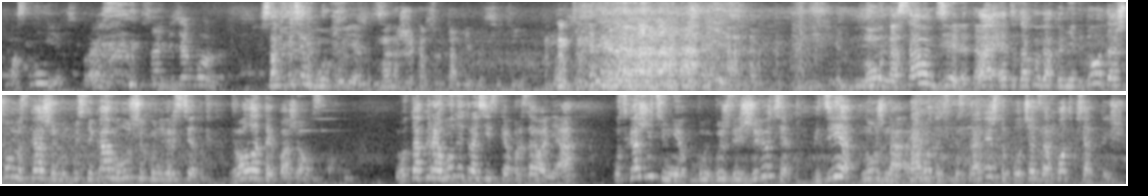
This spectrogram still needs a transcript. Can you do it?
В Москву уехать, правильно? В Санкт-Петербург. В Санкт-Петербург уехать. Менеджер-консультант Евросети. Ну, на самом деле, да, это такой как анекдот, а что мы скажем выпускникам лучших университетов? Два латте, пожалуйста. Вот так и работает российское образование. А вот скажите мне, вы, вы же здесь живете, где нужно работать в Костроме, чтобы получать зарплату 50 тысяч?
